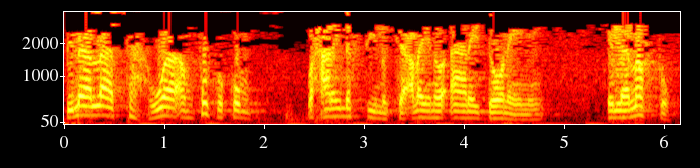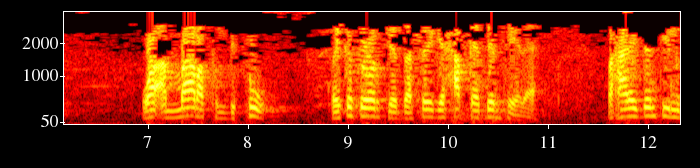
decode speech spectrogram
Bimaa laa tahwaa anfusukum waxaanay naftiinu jeclayn oo aanay doonaynin. Ilaa naftu waa ammaaratun bisuu way ka soo horjeedaa shaygii xaqee danteeda. ah waxaanay dantiinu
